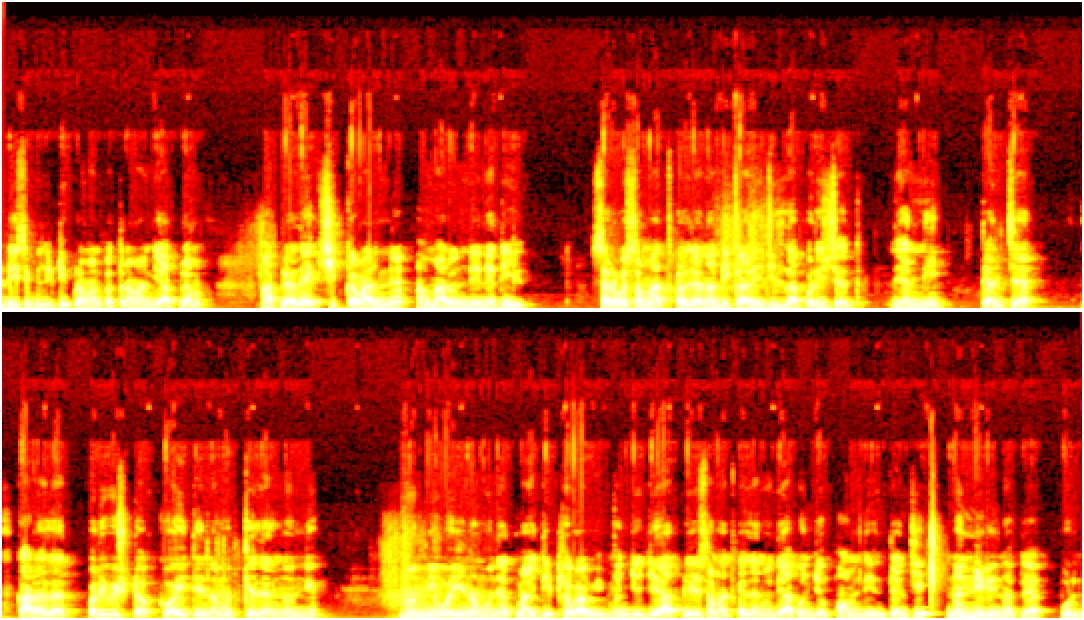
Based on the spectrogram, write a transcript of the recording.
डिसेबिलिटी प्रमाणपत्र म्हणजे आपला आपल्याला एक शिक्का मारण्या मारून देण्यात येईल. सर्व समाज कल्याण अधिकारी जिल्हा परिषद यांनी त्यांच्या कार्यालयात परिविष्ट क इथे नमूद केलेल्या नोंदणी नोंदणीवही नमुन्यात माहिती ठेवावी. म्हणजे जे आपले समाज कल्याणमध्ये आपण जे फॉर्म देईन त्यांची नोंदणी राहीन आपल्या पूर्ण.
